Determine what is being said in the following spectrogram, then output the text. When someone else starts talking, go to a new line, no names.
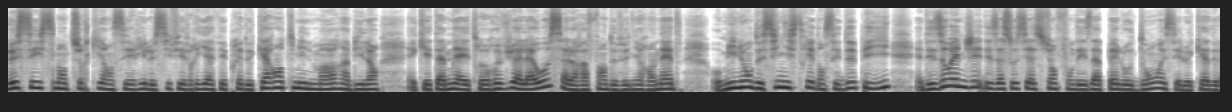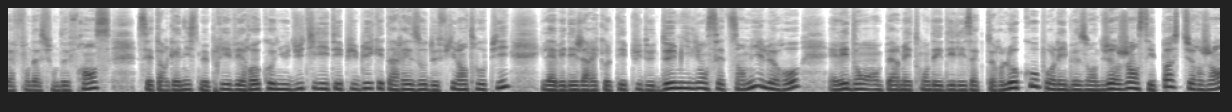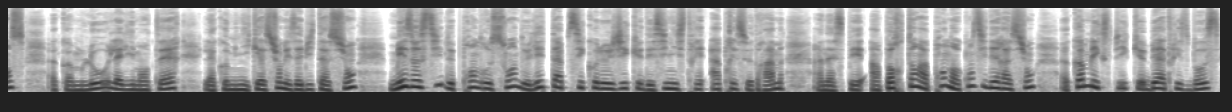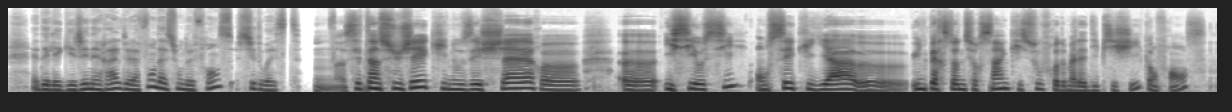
Le séisme en Turquie en série le 6 février a fait près de 40 000 morts, un bilan qui est amené à être revu à la hausse. Alors afin de venir en aide aux millions de sinistrés dans ces deux pays, des ONG, des associations font des appels aux dons et c'est le cas de la Fondation de France. Cet organisme privé reconnu d'utilité publique est un réseau de philanthropie. Il avait déjà récolté plus de 2 700 000 euros et les dons permettront d'aider les acteurs locaux pour les besoins d'urgence et post-urgence comme l'eau, l'alimentaire, la communication, les habitations, mais aussi de prendre soin de l'état psychologique des sinistrés après ce drame, un aspect important à prendre en considération, comme l'explique Béatrice Boss, déléguée générale de la Fondation de France Sud-Ouest.
C'est un sujet qui nous est cher euh, euh, ici aussi. On sait qu'il y a euh, une personne sur cinq qui souffre de maladies psychiques en France.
